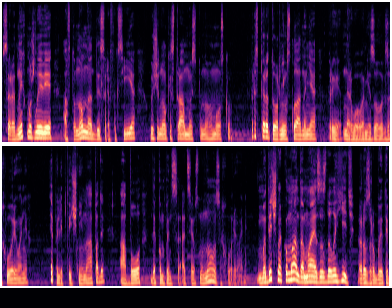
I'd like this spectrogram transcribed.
Серед них можливі автономна дисрефлексія у жінок із травмою спинного мозку, респіраторні ускладнення при нервово-м'язових захворюваннях, епілептичні напади або декомпенсація основного захворювання. Медична команда має заздалегідь розробити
